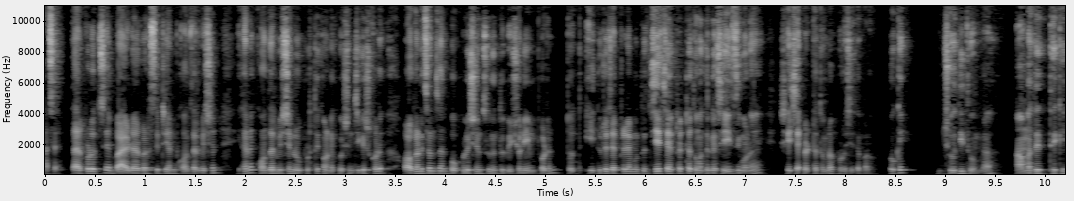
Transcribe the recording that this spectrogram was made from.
আচ্ছা তারপর হচ্ছে বায়োডাইভার্সিটি অ্যান্ড কনজারভেশন এখানে কনজারভেশনের উপর থেকে অনেক কোয়েশ্চেন জিজ্ঞেস করে। অর্গানিজমস অ্যান্ড পপুলেশনসও কিন্তু ভীষণ ইম্পর্টেন্ট তো এই দুটো চ্যাপ্টারের মধ্যে যে চ্যাপ্টারটা তোমাদের কাছে ইজি মনে হয়, সেই চ্যাপ্টারটা তোমরা পড়ে যেতে পারো ওকে যদি তোমরা আমাদের থেকে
